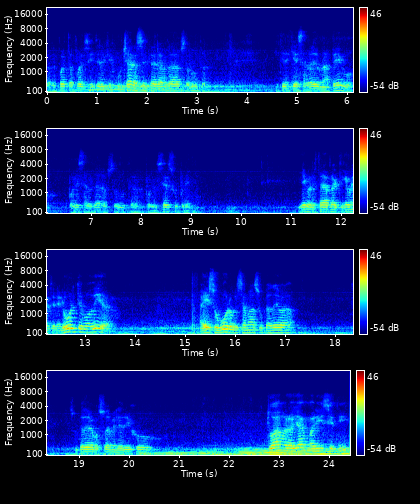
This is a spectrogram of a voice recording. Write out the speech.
La respuesta fue sí, tienes que escuchar acerca de la verdad absoluta. Y tienes que desarrollar un apego por esa verdad absoluta, por el ser supremo. Y ya cuando estaba prácticamente en el último día, Ahí su guru que se llamaba Sukadeva, Sukadeva Goswami le dijo, Tuam Rayam Marisyati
